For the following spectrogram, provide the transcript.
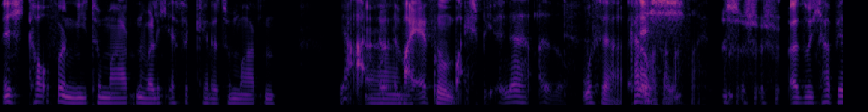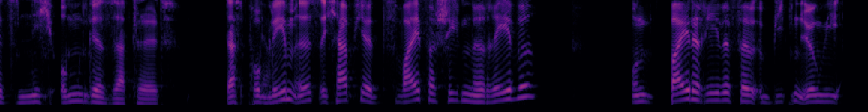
Ich kaufe nie Tomaten, weil ich esse keine Tomaten. Ja, ähm, äh, war jetzt nur ein Beispiel, ne? Also, muss ja, kann auch was anderes sein. Also ich habe jetzt nicht umgesattelt. Das Problem ist, ich habe hier zwei verschiedene Rewe und beide Rewe bieten irgendwie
